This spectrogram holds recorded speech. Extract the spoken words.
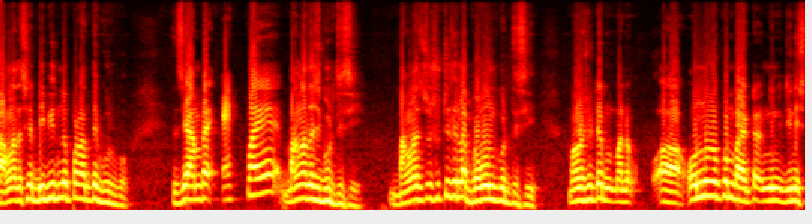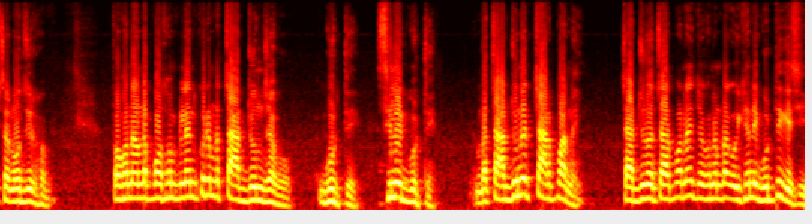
বাংলাদেশের বিভিন্ন প্রান্তে ঘুরবো। যে আমরা এক পায়ে বাংলাদেশ ঘুরতেছি, বাংলাদেশ চৌষট্টি জেলা, ভ্রমণ করতেছি। মানুষ এটা মানে অন্যরকম বা একটা জিনিসটা নজির হবে। তখন আমরা প্রথম প্ল্যান করি আমরা চারজন যাব ঘুরতে, সিলেট ঘুরতে। আমরা চারজনের চার পা নাই। চারজনের চার পা নাই, যখন আমরা ওইখানে ঘুরতে গেছি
